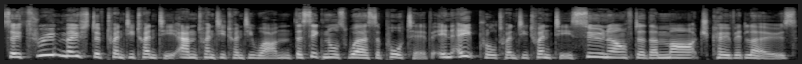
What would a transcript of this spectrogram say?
So, through most of 2020 and 2021, the signals were supportive. In April 2020, soon after the March COVID lows,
